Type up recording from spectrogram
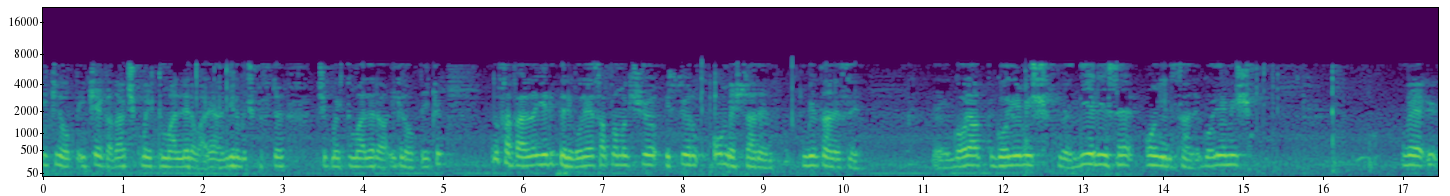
2.2'ye kadar çıkma ihtimalleri var. Yani 1.5 üstü çıkma ihtimalleri var 2.2. Bu sefer de yedikleri golü hesaplamak istiyor- istiyorum. 15 tane bir tanesi e, gol, at, gol yemiş ve diğeri ise 17 tane gol yemiş ve ü-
